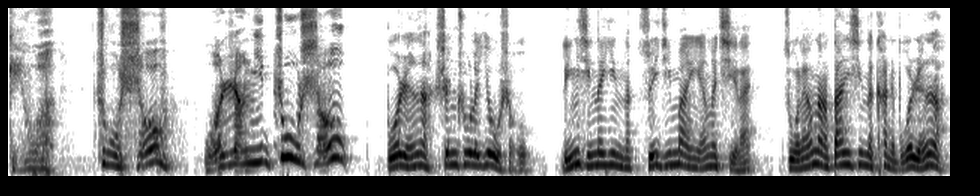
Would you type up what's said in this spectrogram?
给我住手！我让你住手！博人啊伸出了右手，菱形的印呢随即蔓延了起来。佐良娜担心的看着博人啊。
